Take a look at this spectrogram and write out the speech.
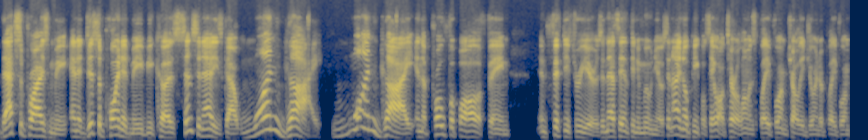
That surprised me, and it disappointed me because Cincinnati's got one guy, one guy in the Pro Football Hall of Fame in 53 years, and that's Anthony Munoz. And I know people say, well, Terrell Owens played for him, Charlie Joiner played for him.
